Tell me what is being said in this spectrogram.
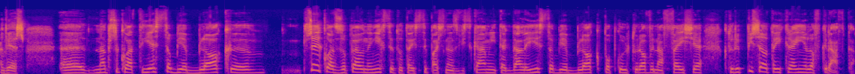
wiesz, e, na przykład jest sobie blog, e, przykład zupełny, nie chcę tutaj sypać nazwiskami i tak dalej, jest sobie blog popkulturowy na fejsie, który pisze o tej krainie Lovecrafta.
